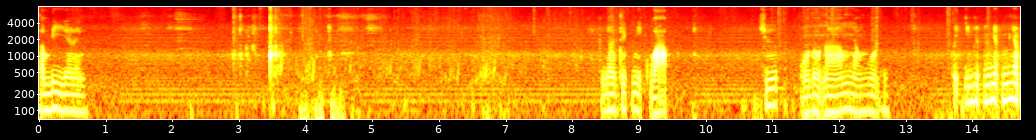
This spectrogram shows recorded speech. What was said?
ซัมบี้อะไรยเรียกเทคนิควาร์ปชืบโอ้โดดน้ำยังโหดเลยเฮ้ยเงียบเงียบเงียบ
